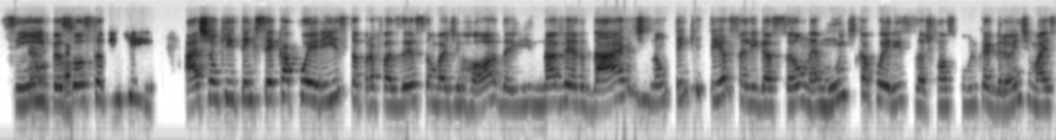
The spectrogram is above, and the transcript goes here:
Sim, pessoas também que acham que tem que ser capoeirista para fazer samba de roda e na verdade não tem que ter essa ligação, né? Muitos capoeiristas, acho que o nosso público é grande, mas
